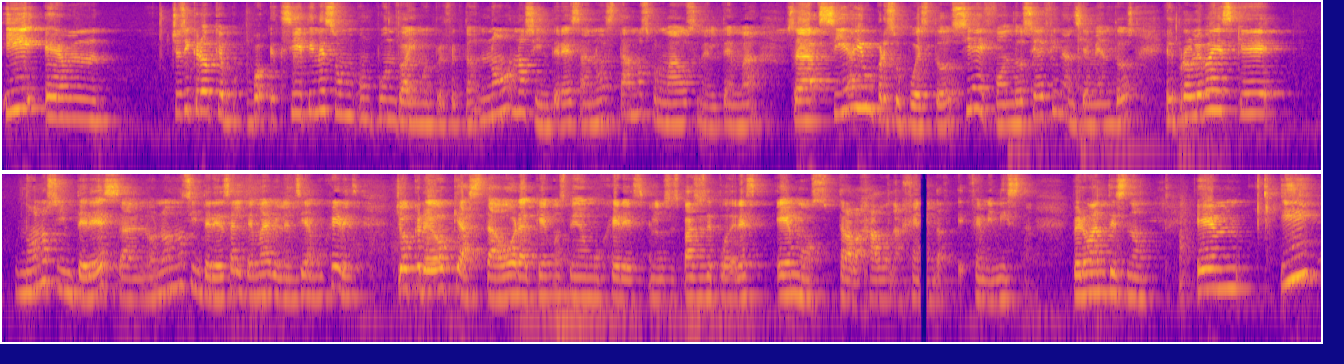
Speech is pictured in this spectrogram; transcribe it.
Y em, yo sí creo que sí tienes un, un, punto ahí muy perfecto. No nos interesa, no estamos formados en el tema. O sea, sí hay un presupuesto, sí hay fondos, sí hay financiamientos. El problema es que no nos interesa, ¿no? No nos interesa el tema de violencia de mujeres. Yo creo que hasta ahora que hemos tenido mujeres en los espacios de poderes, hemos trabajado una agenda feminista pero antes no. Em, y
